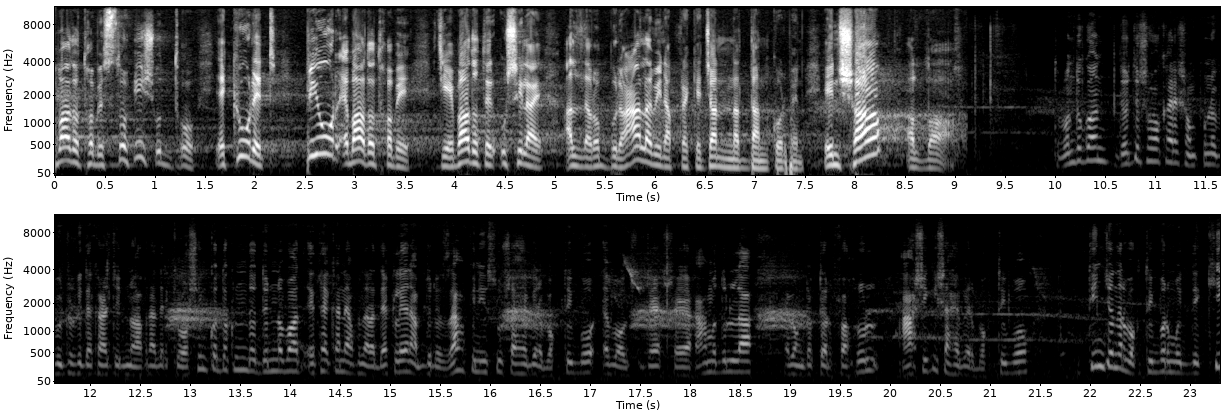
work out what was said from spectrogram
এবাদত হবে সহি, শুদ্ধ অ্যাকিউরেট পিওর এবাদত হবে। যে এবাদতের উশিলায় আল্লাহ রব্বুল আলমিন আপনাকে জান্নাত দান করবেন। ইনশা আল্লাহ বন্ধুগণ, ধৈর্য সহকারে সম্পূর্ণ ভিডিওটি দেখার জন্য আপনাদেরকে অসংখ্য ধন্যবাদ। এখানে আপনারা দেখলেন আব্দুল জাহফিন ইউসুফ সাহেবের বক্তব্য এবং শেখ আহমদুল্লাহ এবং ডক্টর ফখরুল আশিকি সাহেবের বক্তব্য। তিনজনের বক্তব্যের মধ্যে কী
